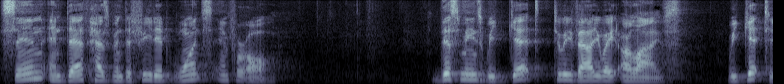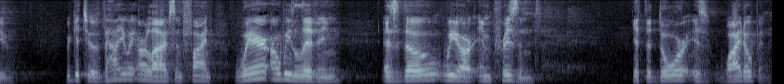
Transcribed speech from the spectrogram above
Sin and death has been defeated once and for all. This means we get to evaluate our lives. We get to. We get to evaluate our lives and find where are we living as though we are imprisoned, yet the door is wide open.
